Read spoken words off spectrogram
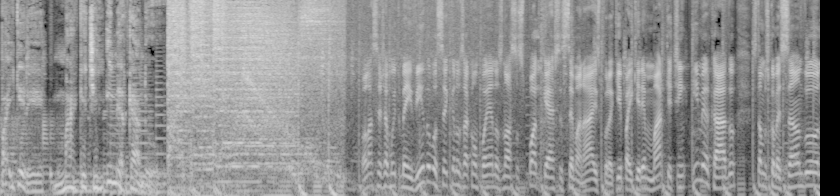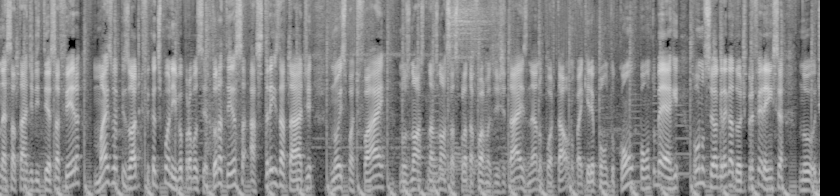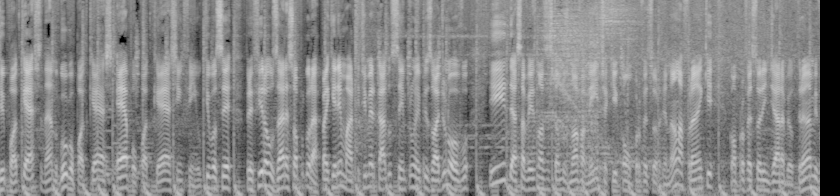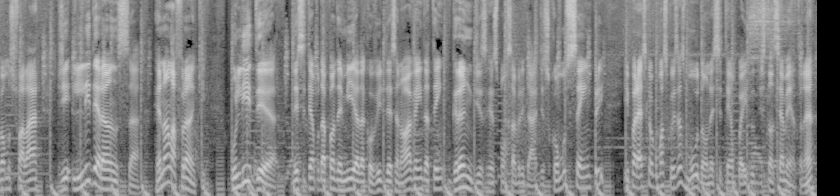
Pai Querer Marketing e Mercado. Olá, seja muito bem-vindo. Você que nos acompanha nos nossos podcasts semanais por aqui, Pai Querer Marketing e Mercado. Estamos começando nessa tarde de terça-feira mais um episódio que fica disponível para você toda terça às três da tarde no Spotify, nos no nas nossas plataformas digitais, né, no portal no paiquerer.com.br ou no seu agregador de preferência no, de podcast, né, no Google Podcast, Apple Podcast, enfim, o que você prefira usar é só procurar Pai Querer Marketing e Mercado, sempre um episódio novo. E dessa vez nós estamos novamente aqui com o professor Renan Lafranque com a professora Indiara Beltrame. Vamos falar de liderança. Renan Lafranque, o líder nesse tempo da pandemia da Covid-19 ainda tem grandes responsabilidades, como sempre, e parece que algumas coisas mudam nesse tempo aí do distanciamento, né?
